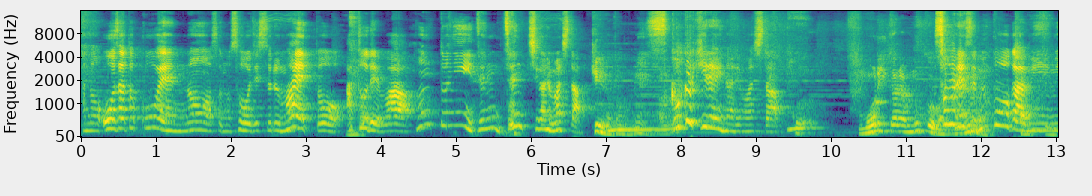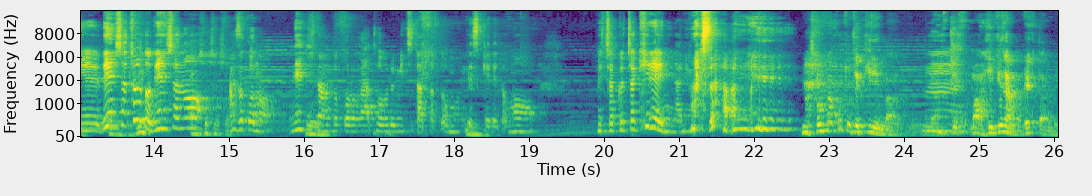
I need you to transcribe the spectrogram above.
あの大里公園のその掃除する前と後では本当に全然違いました。綺麗なと思うね。すごく綺麗になりました。森から向こうがそうです。向こうが見見える。電車ちょうど電車のあそこのねうん。下のところが通る道だったと思うんですけれども、めちゃくちゃ綺麗になりました。まあそんなことで綺麗になる。うん。でまあ引き算ができたんで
